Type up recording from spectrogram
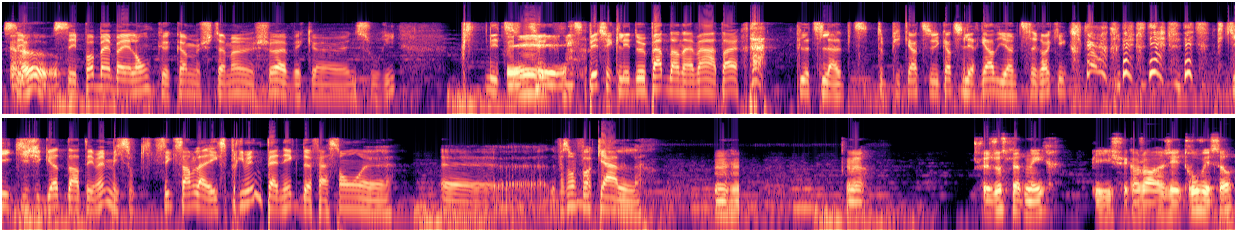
C'est Oh. c'est pas ben ben long que comme justement un chat avec un- une souris. Les Hey. tu- tu pitches avec les deux pattes d'en avant à terre. Ah! Puis là, tu la, puis quand tu, quand tu les regardes, il y a un petit rat qui, puis qui, qui gigote dans tes mains, mais qui, semble exprimer une panique de façon, euh, euh, de façon vocale. Mhm. Là. Je fais juste le tenir. Puis je fais comme genre, j'ai trouvé ça.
